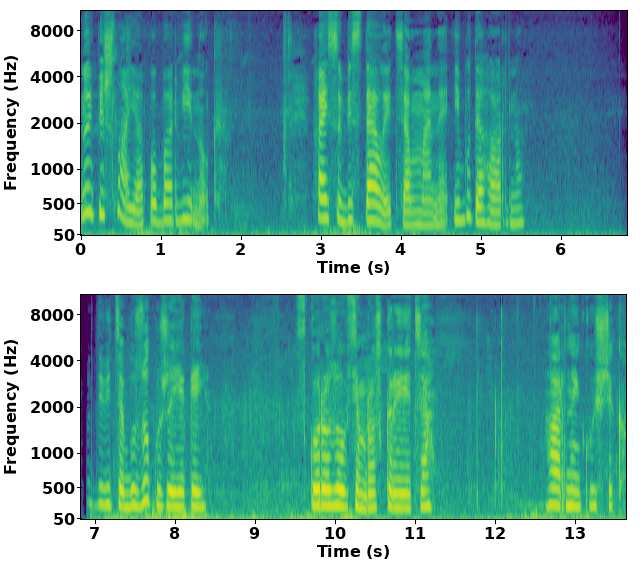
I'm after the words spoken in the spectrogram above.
Ну і пішла я по барвінок. Хай собі стелиться в мене і буде гарно. От дивіться, бузок уже який скоро зовсім розкриється. Гарний кущик.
